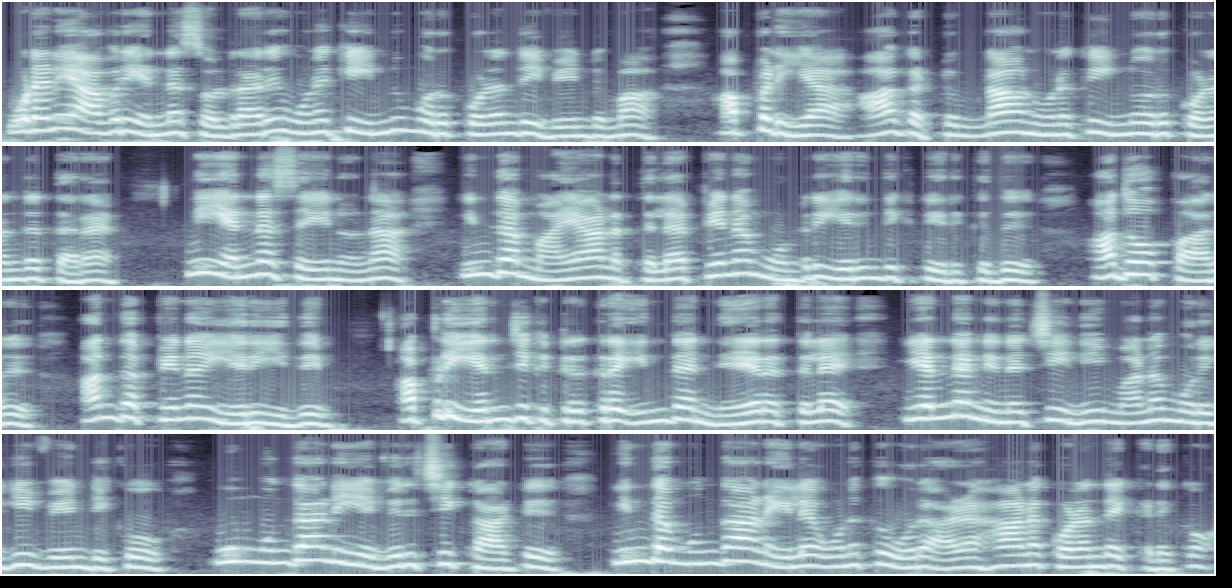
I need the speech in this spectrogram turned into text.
உடனே அவர் என்ன சொல்கிறாரு உனக்கு இன்னும் ஒரு குழந்தை வேண்டுமா? அப்படியா ஆகட்டும். நான் உனக்கு இன்னொரு குழந்தை தரேன். நீ என்ன செய்யணும்னா இந்த மயானத்தில் பிணம் ஒன்று எரிந்துக்கிட்டு இருக்குது. அதோ பாரு அந்த பிணம் எரியுது. அப்படி எரிஞ்சுக்கிட்டு இருக்கிற இந்த நேரத்தில் என்ன நினச்சி நீ மனமுருகி வேண்டிக்கோ? உன் முந்தானையை விரிச்சு காட்டு. இந்த முந்தானையில் உனக்கு ஒரு அழகான குழந்தை கிடைக்கும்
